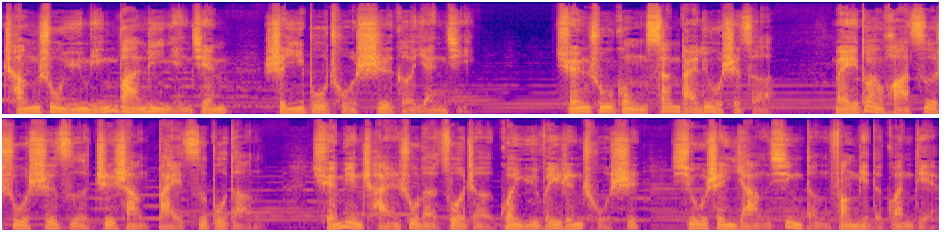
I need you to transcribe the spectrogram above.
成书于明万历年间，是一部处世格言集。全书共三百六十则，每段话字数十字至上百字不等，全面阐述了作者关于为人处事、修身养性等方面的观点。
